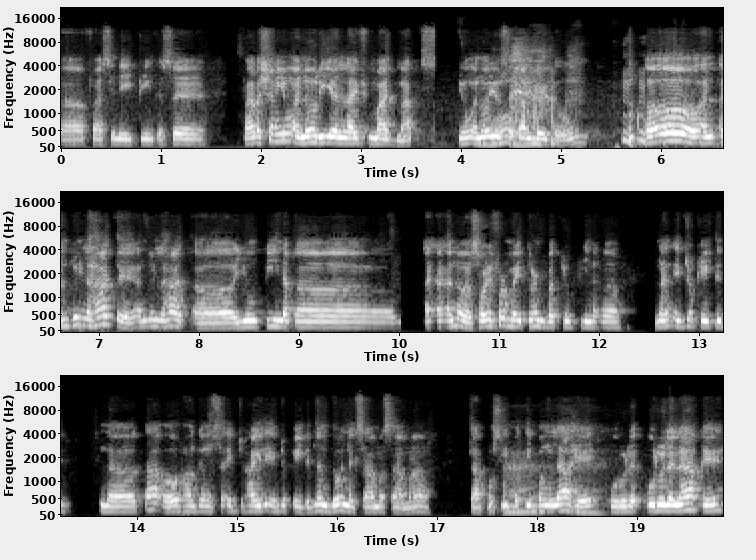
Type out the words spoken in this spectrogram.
ah, fascinating kasi para siyang yung ano, real life Mad Max. Yung ano, yung sa Oh. Thunderdome. Oo, an- andun lahat eh, andun lahat. Ah, yung pinaka, a- a- ano, sorry for my term, but yung pinaka non-educated na tao hanggang sa edu- highly educated nandun, nagsama-sama. Tapos iba't Ah. ibang lahi, puro, puro lalaki.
